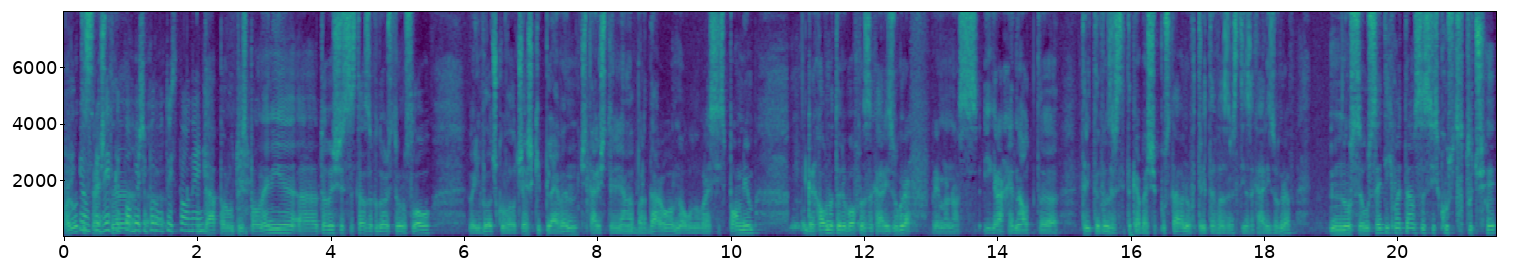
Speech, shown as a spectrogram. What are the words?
Първата Имам среща... Предвид, какво беше първото изпълнение? Да, първото изпълнение. А, то беше състав за художествено слово. Вълчко Вълчешки, Плевен, читалище Лиляна Бардарова, много добре си спомням. Греховната любов на Захари Зограф, примерно аз играх една от а, трите възрасти, така беше поставена в трите възрасти Захари Зограф. Но се усетихме там с изкуството, че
